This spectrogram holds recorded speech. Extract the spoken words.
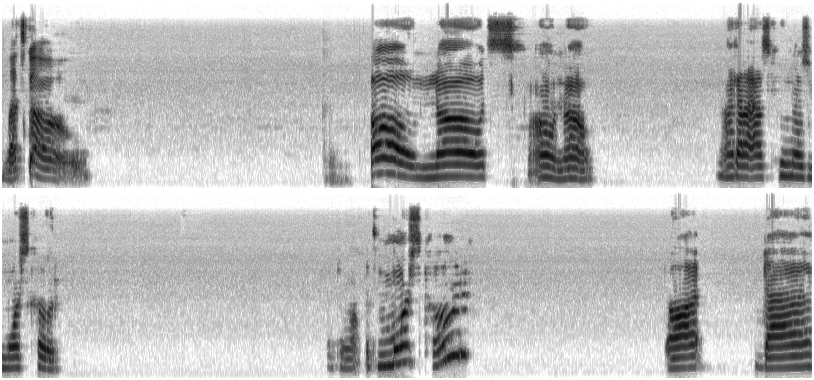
Let's go. Oh no, it's oh no. I gotta ask who knows Morse code. It's Morse code? Dot da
